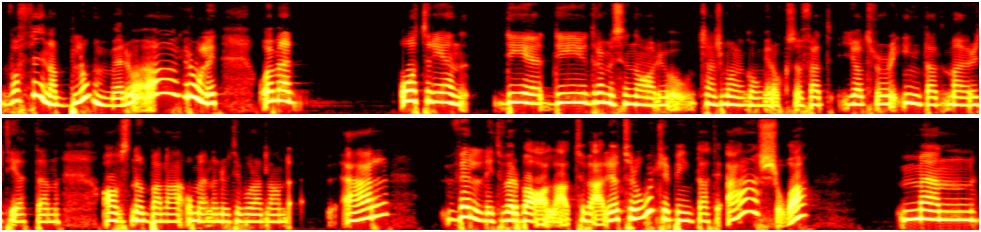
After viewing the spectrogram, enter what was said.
vad fina blommor, det var ah, roligt. Och jag menar, återigen, det, det är ju drömscenario kanske många gånger också för att jag tror inte att majoriteten av snubbarna och männen ute i vårt land är väldigt verbala tyvärr. Jag tror typ inte att det är så. Men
